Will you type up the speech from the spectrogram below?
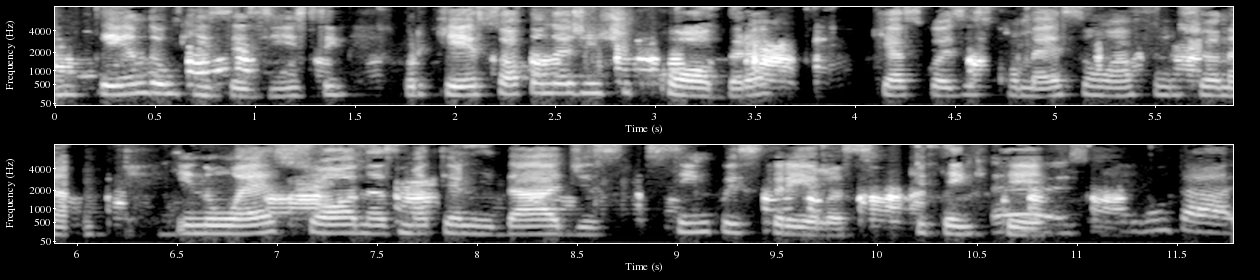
entendam que isso existe, porque só quando a gente cobra que as coisas começam a funcionar. E não é só nas maternidades cinco estrelas que tem que ter. É, que eu perguntar.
